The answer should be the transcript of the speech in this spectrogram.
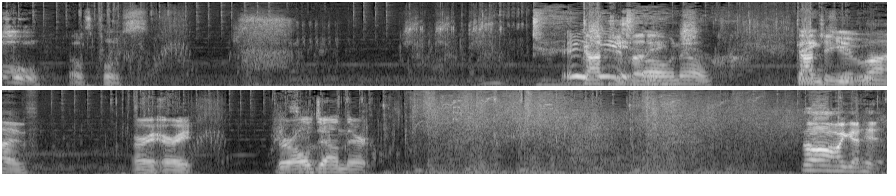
Oh, that was close. Gotcha, buddy. Oh no. Gotcha, Thank you're you. live. Alright, alright. They're all down there. Oh, I got hit.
